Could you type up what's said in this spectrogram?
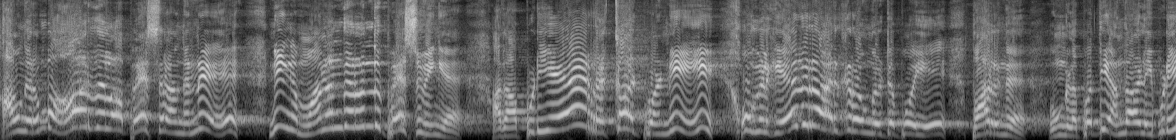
அவங்க ரொம்ப ஆறுதலா பேசுறாங்கன்னு நீங்க மனந்திறந்து பேசுவீங்க. அதை அப்படியே ரெக்கார்ட் பண்ணி உங்களுக்கு எதிராக இருக்கிறவங்கள்ட்ட போய் பாருங்க. உங்களை பத்தி அந்த ஆள் இப்படி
